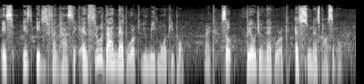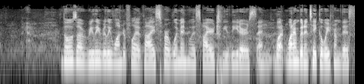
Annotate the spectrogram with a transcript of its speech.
It's, it's it's fantastic, and through that network, you meet more people, right? So build your network as soon as possible. Those are really, really wonderful advice for women who aspire to be leaders. And what, what I'm going to take away from this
